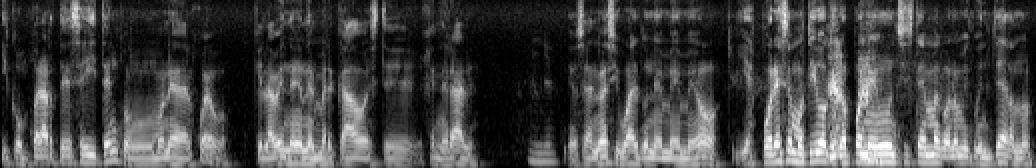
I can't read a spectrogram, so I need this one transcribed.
y comprarte ese ítem con moneda del juego, que la venden en el mercado este, general. O sea, no es igual que un MMO. Y es por ese motivo que no ponen un sistema económico interno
